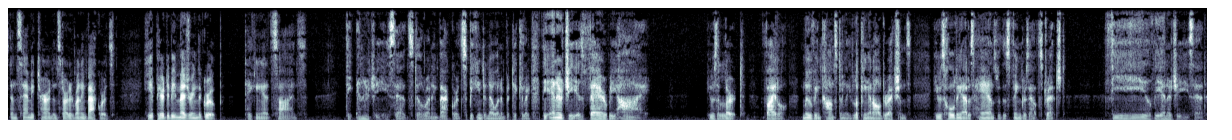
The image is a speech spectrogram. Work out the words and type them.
Then Sammy turned and started running backwards. He appeared to be measuring the group, taking in its size. The energy, he said, still running backwards, speaking to no one in particular, the energy is very high. He was alert, vital, moving constantly, looking in all directions. He was holding out his hands with his fingers outstretched. Feel the energy, he said.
